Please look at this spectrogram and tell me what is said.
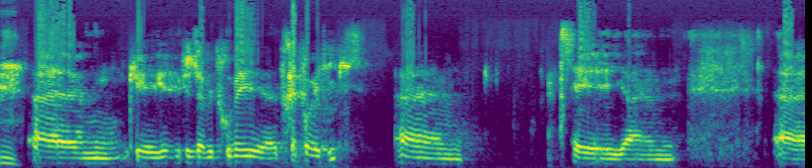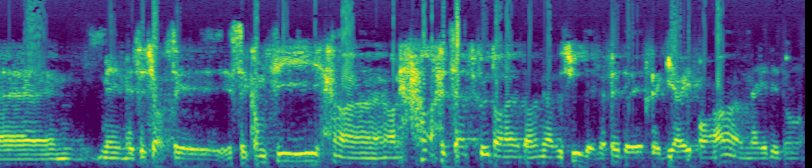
mmh. que, que j'avais trouvé très poétique et euh, mais, mais c'est sûr, c'est comme si euh, on était un petit peu dans la, dans la mer du Sud et le fait d'être guéri pour un m'a aidé dans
